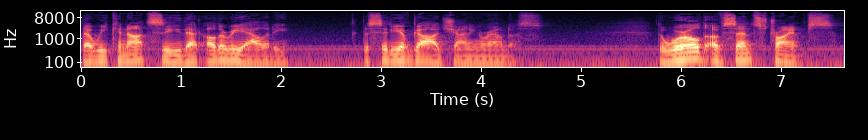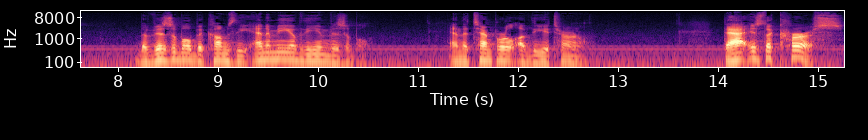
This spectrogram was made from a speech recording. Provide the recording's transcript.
that we cannot see that other reality, the city of God shining around us. The world of sense triumphs. The visible becomes the enemy of the invisible, and the temporal of the eternal. That is the curse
